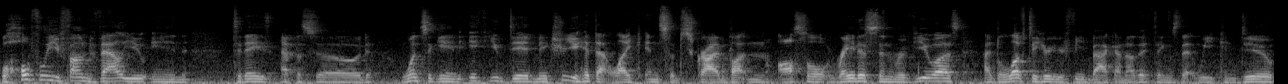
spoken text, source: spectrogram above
Well, hopefully you found value in today's episode. Once again, if you did, make sure you hit that like and subscribe button. Also, rate us and review us. I'd love to hear your feedback on other things that we can do,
